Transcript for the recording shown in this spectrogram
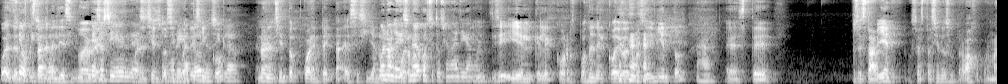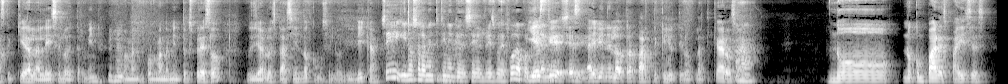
pues de los que están en el 19 eso sí es, o en el 155, sí, claro. no, en el 140 y ese sí ya no Bueno, en el 19 constitucional, digamos. Y, sí, y el que le corresponde en el Código de Procedimientos, este, pues está bien, o sea, está haciendo su trabajo, por más que quiera la ley se lo determina, por, mandamiento expreso, pues ya lo está haciendo como se lo indica. Sí, y no solamente tiene que ser el riesgo de fuga, porque y es que este ahí viene la otra parte que yo te iba a platicar, o sea, no, no compares países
